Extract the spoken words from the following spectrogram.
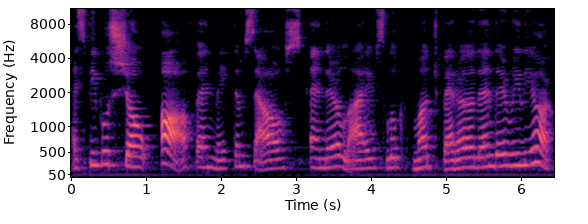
as people show off and make themselves and their lives look much better than they really are.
